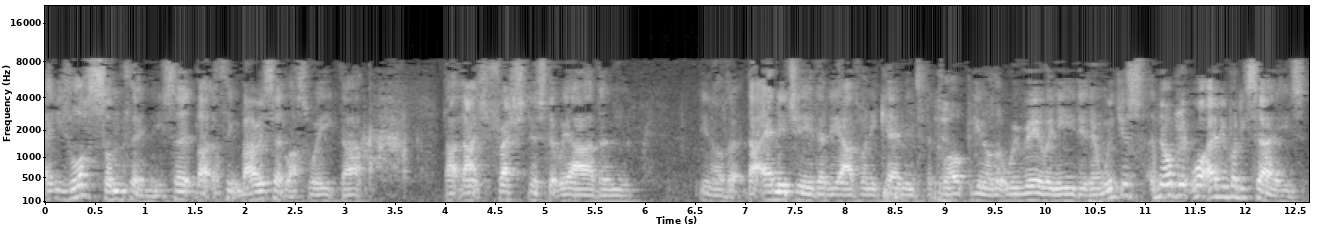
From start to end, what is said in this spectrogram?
he's lost something. He said, like I think Barry said last week that that nice freshness that we had, and you know that that energy that he had when he came into the club, you know that we really needed, and we just nobody what everybody says.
